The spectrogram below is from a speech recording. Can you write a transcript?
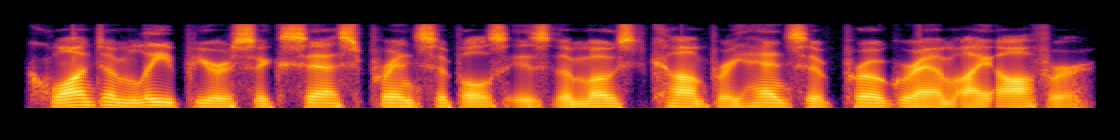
Quantum Leap Your Success Principles is the most comprehensive program I offer.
